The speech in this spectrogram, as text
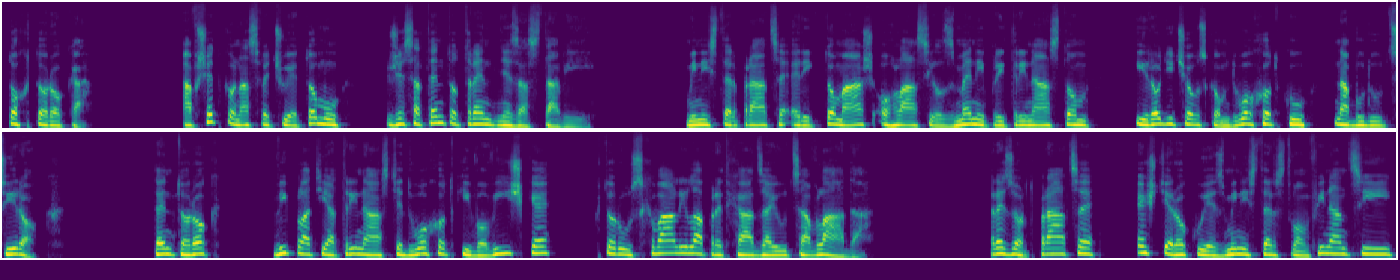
tohto roka. A všetko nasvedčuje tomu, že sa tento trend nezastaví. Minister práce Erik Tomáš ohlásil zmeny pri 13. i rodičovskom dôchodku na budúci rok. Tento rok vyplatia 13. dôchodky vo výške, ktorú schválila predchádzajúca vláda. Rezort práce ešte rokuje s ministerstvom financií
